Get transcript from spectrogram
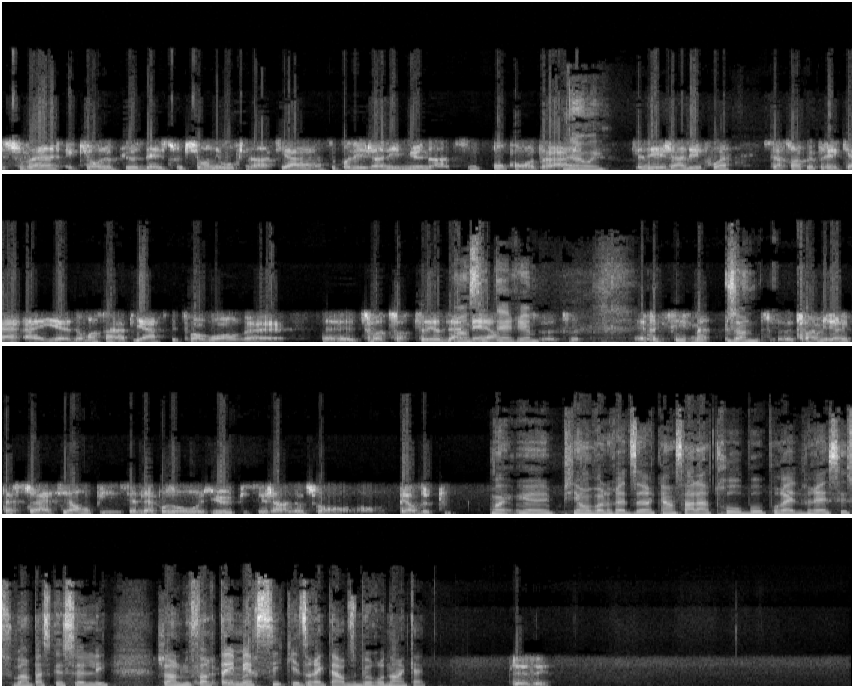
souvent qui ont le plus d'instructions au niveau financier, c'est pas les gens les mieux nantis. Au contraire, ah c'est des gens des fois situation un peu précaire, hey, euh, donne-moi 100 pièces puis tu vas voir, euh, euh, tu vas te sortir de la ah, merde. effectivement, tu, vas améliorer ta situation, puis c'est de la poudre aux yeux, puis ces gens-là vont, perdre tout. Oui, puis on va le redire, quand ça a l'air trop beau pour être vrai, c'est souvent parce que ce l'est. Jean-Louis Fortin, merci, qui est directeur du bureau d'enquête. Plaisir.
